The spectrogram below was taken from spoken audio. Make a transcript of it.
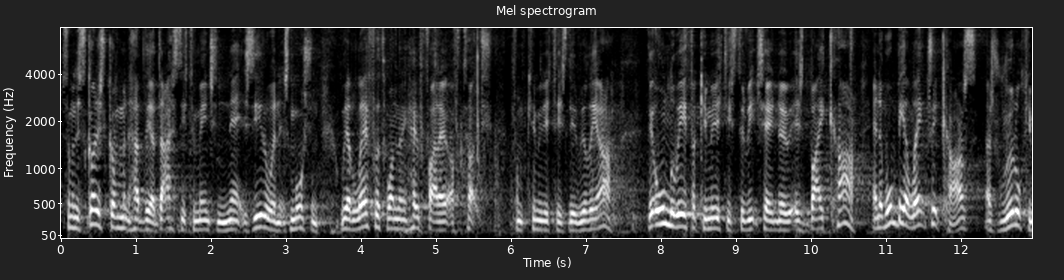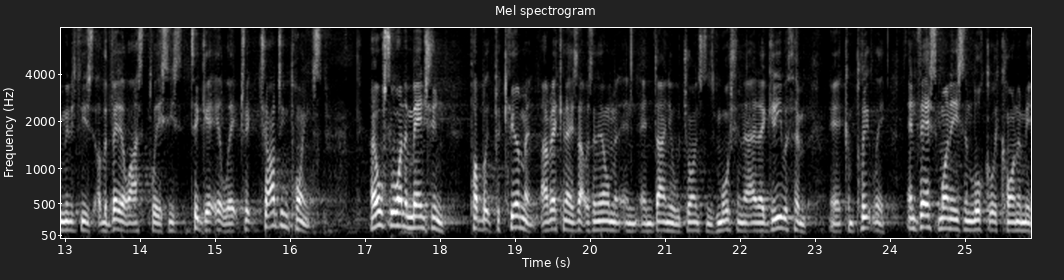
So when the Scottish Government have the audacity to mention net zero in its motion, we are left with wondering how far out of touch from communities they really are. The only way for communities to reach out now is by car, and it won't be electric cars, as rural communities are the very last places to get electric charging points. I also want to mention public procurement. I recognise that was an element in, in Daniel Johnson's motion, and I agree with him uh, completely. Invest monies in local economy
